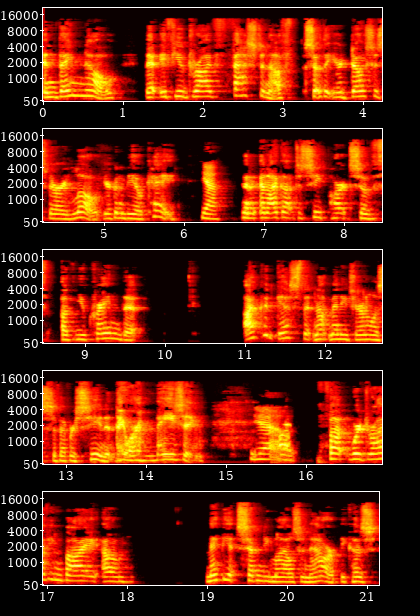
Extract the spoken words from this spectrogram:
And they know that if you drive fast enough so that your dose is very low, you're going to be okay. Yeah. And, and I got to see parts of, of Ukraine that I could guess that not many journalists have ever seen, and they were amazing. Yeah. Uh, but we're driving by um, maybe at 70 miles an hour because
